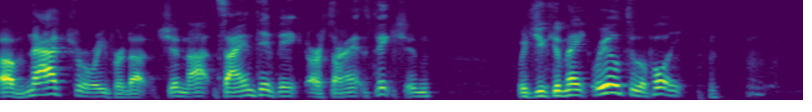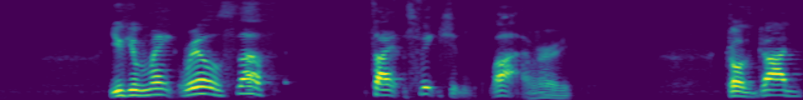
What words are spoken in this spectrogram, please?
of natural reproduction, not scientific or science fiction, which you can make real to a point. You can make real stuff science fiction Why? Right? Because God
